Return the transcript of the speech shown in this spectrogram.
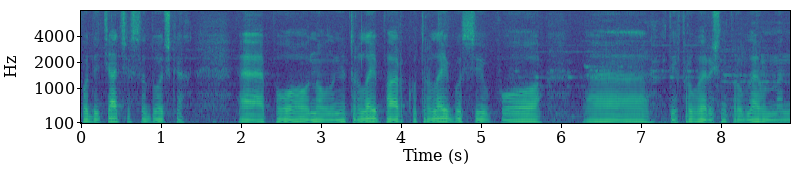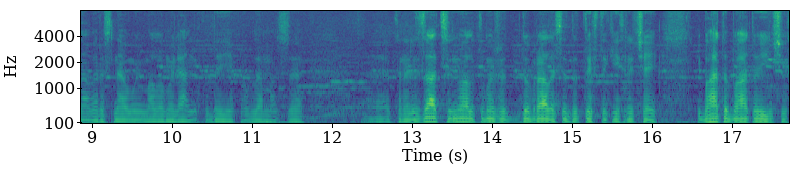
по дитячих садочках, е, по оновленню тролей-парку, тролейбусів, по е, тих вирішенню проблем на Вересневому і Маломиляннику, де є проблема з е, каналізацією. Ну, але ми вже добралися до тих таких речей і багато-багато інших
